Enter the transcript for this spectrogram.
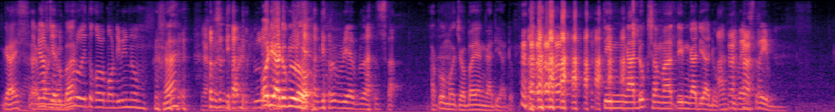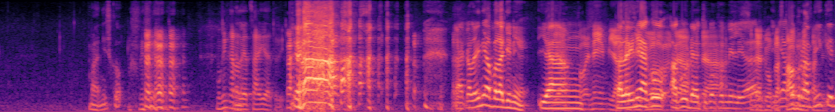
guys. saya Tapi harus diaduk nyoba. dulu itu kalau mau diminum. Hah? Ya, harus diaduk diaduk dulu. dulu. Oh, diaduk dulu? Iya, biar biar berasa. Aku mau coba yang nggak diaduk. tim ngaduk sama tim nggak diaduk. Anti mainstream. Manis kok. Mungkin karena lihat saya tadi. Nah kalau ini apa lagi nih? Yang Ya, kalau ini ya, kalau ini aku udah- aku udah, udah cukup familiar. sudah 12 ini aku tahun, pernah Mas Andi. bikin.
